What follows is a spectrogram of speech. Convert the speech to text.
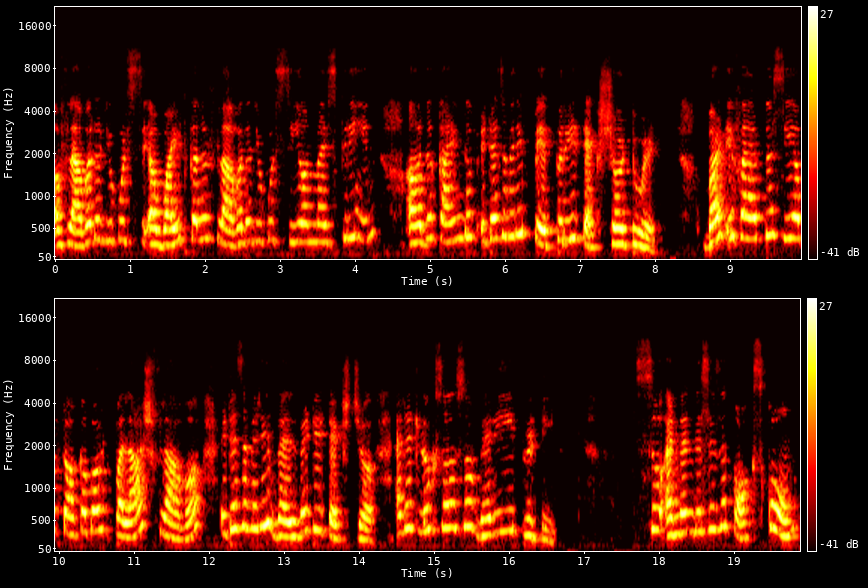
a flower that you could see, a white color flower that you could see on my screen, uh, the kind of, it has a very papery texture to it. But if I have to see up talk about palash flower, it has a very velvety texture and it looks also very pretty. So, and then this is a coxcomb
